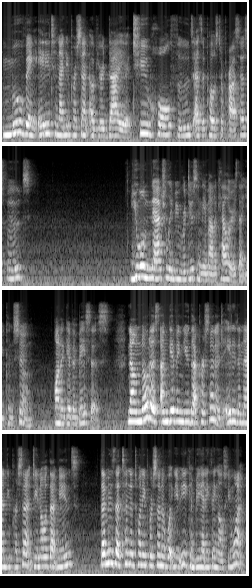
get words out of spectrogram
moving 80 to 90% of your diet to whole foods as opposed to processed foods, you will naturally be reducing the amount of calories that you consume on a given basis. Now notice I'm giving you that percentage, 80 to 90%. Do you know what that means? That means that 10 to 20% of what you eat can be anything else you want.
